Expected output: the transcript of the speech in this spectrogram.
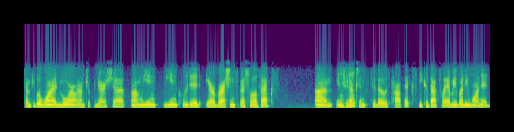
some people wanted more on entrepreneurship. Um, we in, we included airbrush and special effects um, mm-hmm. introductions mm-hmm. to those topics because that's what everybody wanted,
